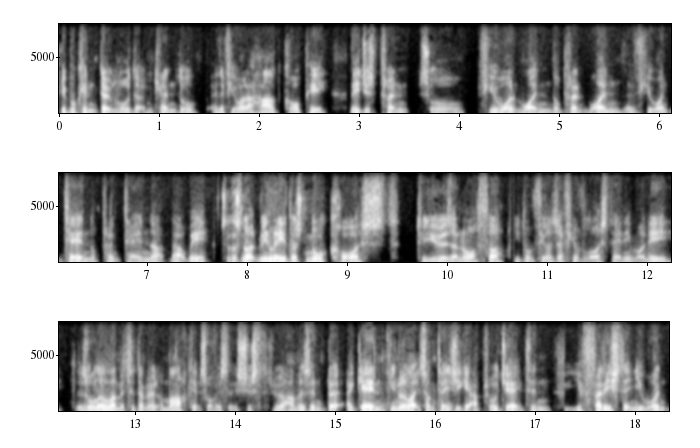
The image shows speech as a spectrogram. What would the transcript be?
people can download it on Kindle. And if you want a hard copy, they just print. So if you want one, they'll print one. If you want 10, they'll print 10 that, that way. So there's not really, there's no cost to you as an author. You don't feel as if you've lost any money. There's only a limited amount of markets. Obviously, it's just through Amazon. But again, you know, like sometimes you get a project and you've finished it and you want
